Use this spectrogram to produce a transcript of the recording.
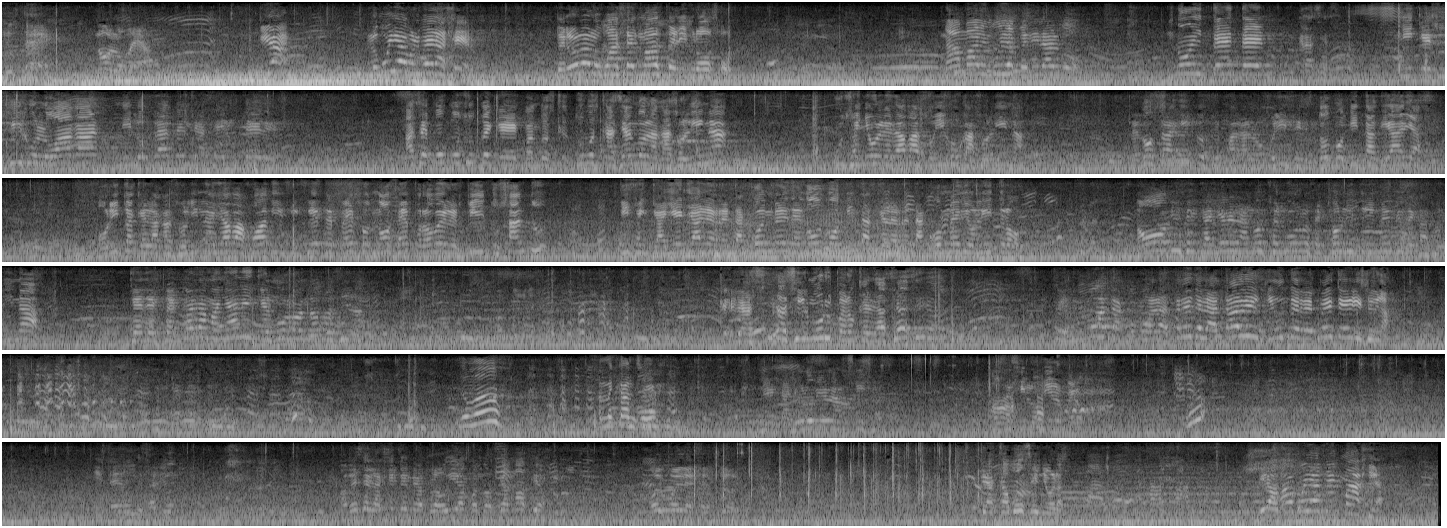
aunque usted no lo vea. Mira, lo voy a volver a hacer, pero ahora lo voy a hacer más peligroso. Nada más les voy a pedir algo. No intenten, gracias, ni que sus hijos lo hagan, ni lo traten de hacer ustedes. Hace poco supe que cuando es- estuvo escaseando la gasolina, un señor le daba a su hijo gasolina de dos traguitos que para lombrices, dos gotitas diarias. Ahorita que la gasolina ya bajó a 17 pesos, no sé, probé el Espíritu Santo. Dicen que ayer ya le retacó en vez de dos gotitas que le retacó medio litro. No, dicen que ayer en la noche el burro se echó litro y medio de gasolina. Que despertó en la mañana y que el burro andaba así. Que le hacía así el burro, pero que le hacía así. Se mata como a las 3 de la tarde y que un de repente hizo Mamá, no me cansé. Neta, yo lo vi en las noticias. No sé si lo vieron, pero. ¿Y de dónde salió? A veces la gente me aplaudía cuando hacía mafia. Hoy fue la excepción. Se acabó, señora. Mira, va, voy a hacer magia.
